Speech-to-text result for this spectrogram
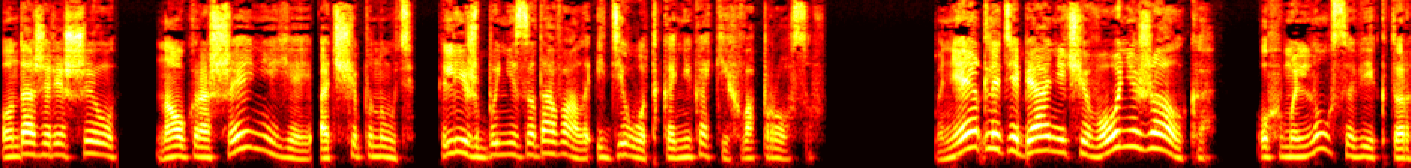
Он даже решил на украшение ей отщепнуть, лишь бы не задавала идиотка никаких вопросов. «Мне для тебя ничего не жалко», — ухмыльнулся Виктор,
